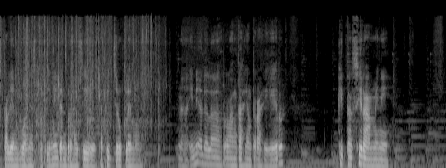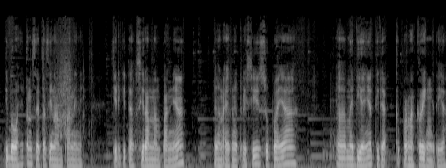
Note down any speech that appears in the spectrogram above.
sekalian buahnya seperti ini dan berhasil tapi jeruk lemon. Nah ini adalah langkah yang terakhir. Kita siram ini. Di bawahnya kan saya kasih nampan ini. Jadi kita siram nampannya dengan air nutrisi supaya e, medianya tidak ke, pernah kering gitu ya.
